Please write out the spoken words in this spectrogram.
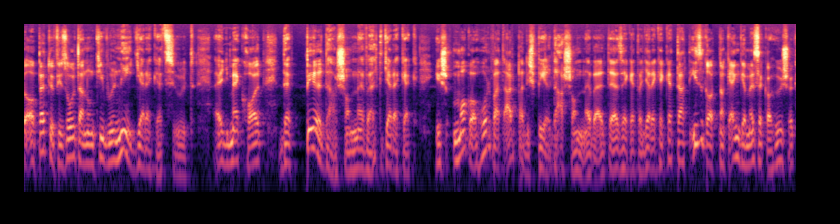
a Petőfi Zoltánon kívül négy gyereket szült. Egy meghalt, de példásan nevelt gyerekek, és maga a Horváth Árpád is példásan nevelte ezeket a gyerekeket, tehát izgatnak engem ezek a hősök,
